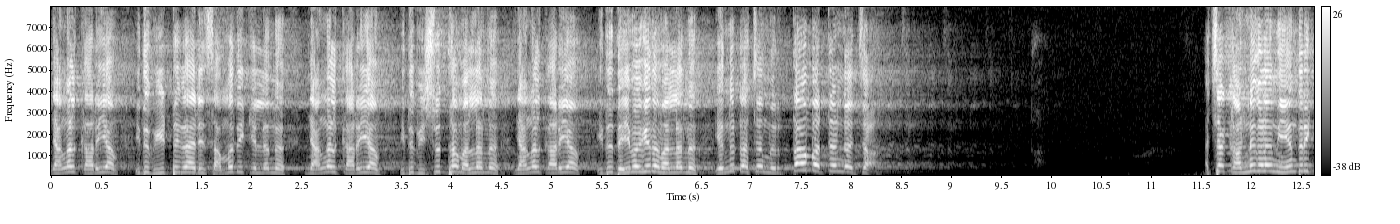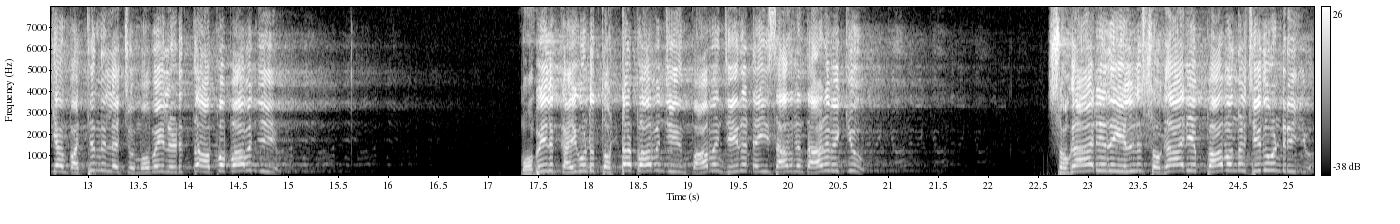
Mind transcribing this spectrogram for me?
ഞങ്ങൾക്കറിയാം. ഇത് വീട്ടുകാർ സമ്മതിക്കില്ലെന്ന് ഞങ്ങൾക്കറിയാം. ഇത് വിശുദ്ധമല്ലെന്ന് ഞങ്ങൾക്കറിയാം. ഇത് ദൈവഹിതമല്ലെന്ന് എന്നിട്ട് അച്ഛൻ നിർത്താൻ പറ്റണ്ട അച്ഛ? അച്ഛ കണ്ണുകളെ നിയന്ത്രിക്കാൻ പറ്റുന്നില്ല അച്ഛോ. മൊബൈൽ എടുത്ത അപ്പ പാപം ചെയ്യും. മൊബൈൽ കൈകൊണ്ട് തൊട്ടാ പാപം ചെയ്യും. പാപം ചെയ്തിട്ട് ഈ സാധനം താഴെ വെക്കൂ. സ്വകാര്യതയിൽ സ്വകാര്യ പാപങ്ങൾ ചെയ്തുകൊണ്ടിരിക്കുക.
